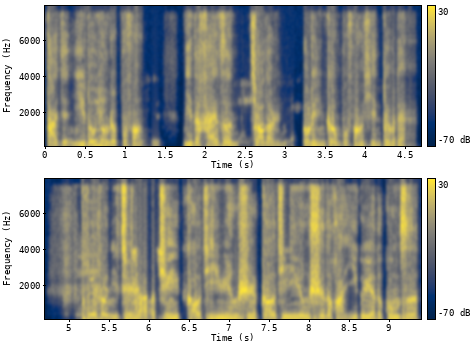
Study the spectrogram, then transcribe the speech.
大家你都用着不放心，你的孩子交到人家手里，你更不放心，对不对？所以说，你至少要请一个高级育婴师。高级育婴师的话，一个月的工资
